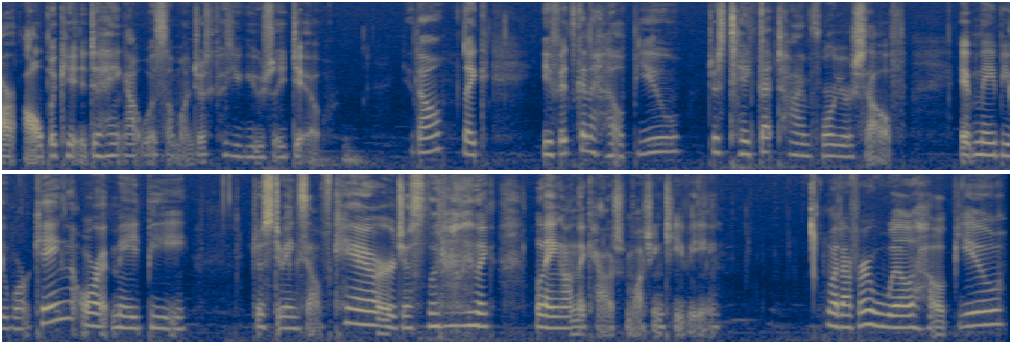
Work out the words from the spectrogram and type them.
are obligated to hang out with someone just because you usually do. You know? Like, if it's going to help you, just take that time for yourself. It may be working or it may be just doing self care or just literally like laying on the couch and watching TV. Whatever will help you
